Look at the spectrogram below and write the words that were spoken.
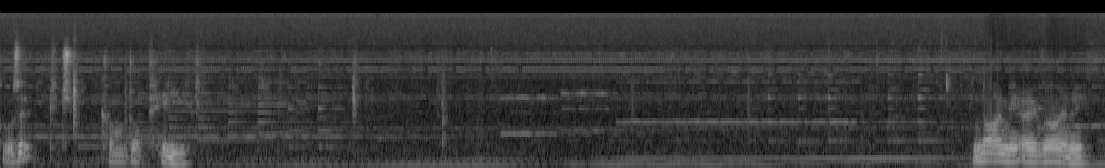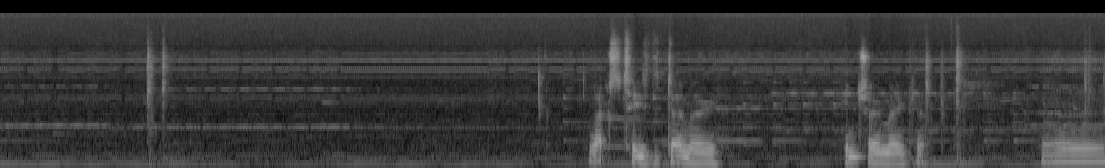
So was it Commodore P? Blimey O'Reilly. Laxity is the demo intro maker. Uh,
